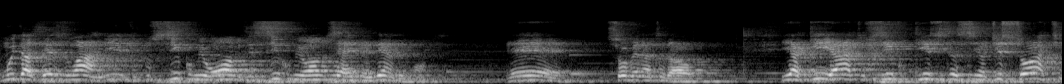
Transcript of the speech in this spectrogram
muitas vezes no ar livre, com cinco mil homens e cinco mil homens se arrependendo, irmãos? É sobrenatural. E aqui, Atos 5,15 diz assim: ó, de sorte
